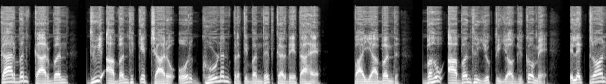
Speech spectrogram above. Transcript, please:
कार्बन कार्बन द्विआबंध के चारों ओर घूर्णन प्रतिबंधित कर देता है। पायाबंध बहुआबंध युक्त यौगिकों में इलेक्ट्रॉन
